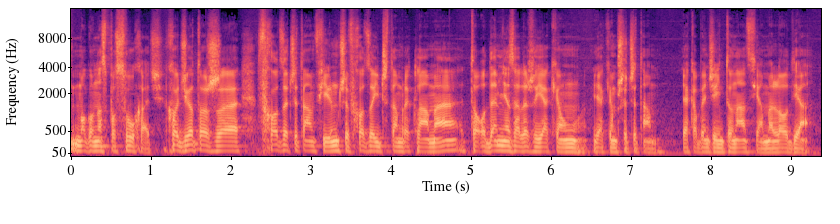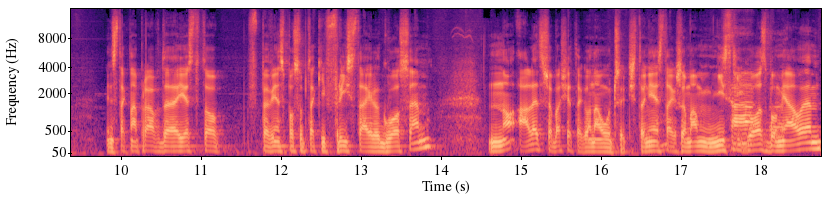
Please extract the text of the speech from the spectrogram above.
mogą nas posłuchać. Chodzi o to, że wchodzę, czytam film, czy wchodzę i czytam reklamę, to ode mnie zależy, jak ją, jak ją przeczytam. Jaka będzie intonacja, melodia. Więc tak naprawdę jest to w pewien sposób taki freestyle głosem. No, ale trzeba się tego nauczyć. To nie jest tak, że mam niski Tak, głos, bo miałem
